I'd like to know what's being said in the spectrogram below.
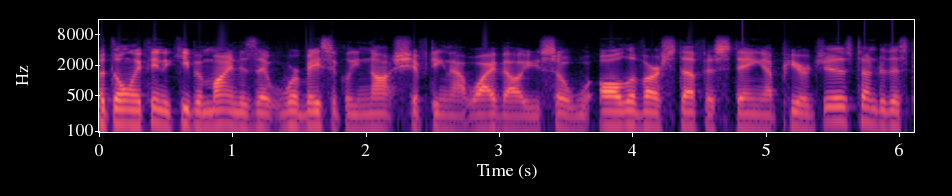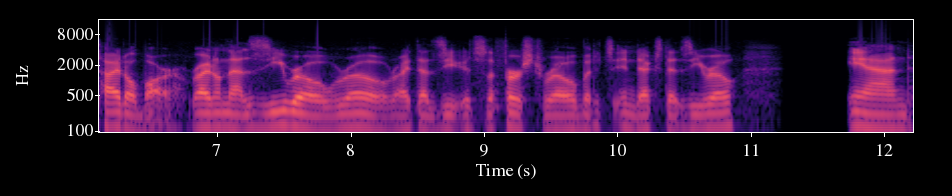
But the only thing to keep in mind is that we're basically not shifting that y value. So all of our stuff is staying up here just under this title bar, right on that zero row, right? That it's the first row, but it's indexed at zero. And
